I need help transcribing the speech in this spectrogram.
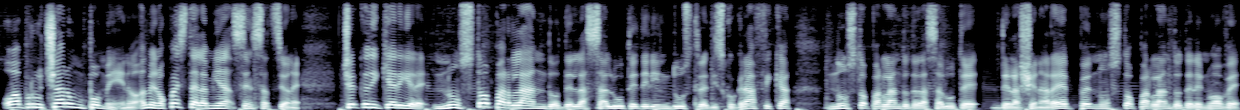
o a bruciare un po' meno, almeno questa è la mia sensazione. Cerco di chiarire, non sto parlando della salute dell'industria discografica, non sto parlando della salute della scena rap, non sto parlando delle nuove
